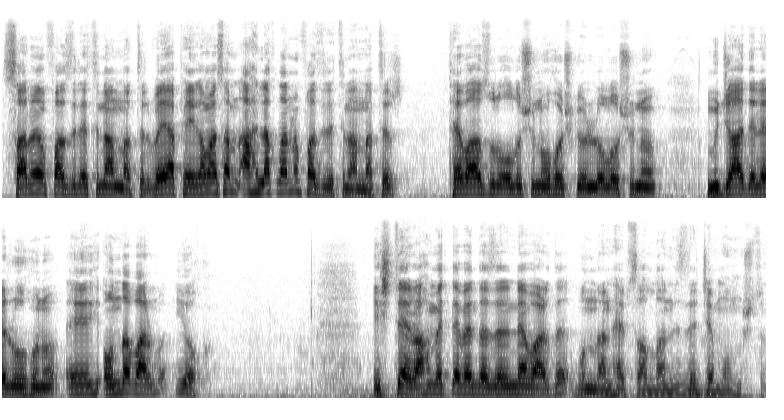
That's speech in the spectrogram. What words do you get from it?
Sarığın faziletini anlatır veya Peygamber Aleyhisselam'ın ahlaklarının faziletini anlatır. Tevazulu oluşunu, hoşgörülü oluşunu, mücadele ruhunu. E onda var mı? Yok. İşte rahmetli Efendi Hazretleri ne vardı? Bunların hepsi Allah'ın izniyle cem olmuştu.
